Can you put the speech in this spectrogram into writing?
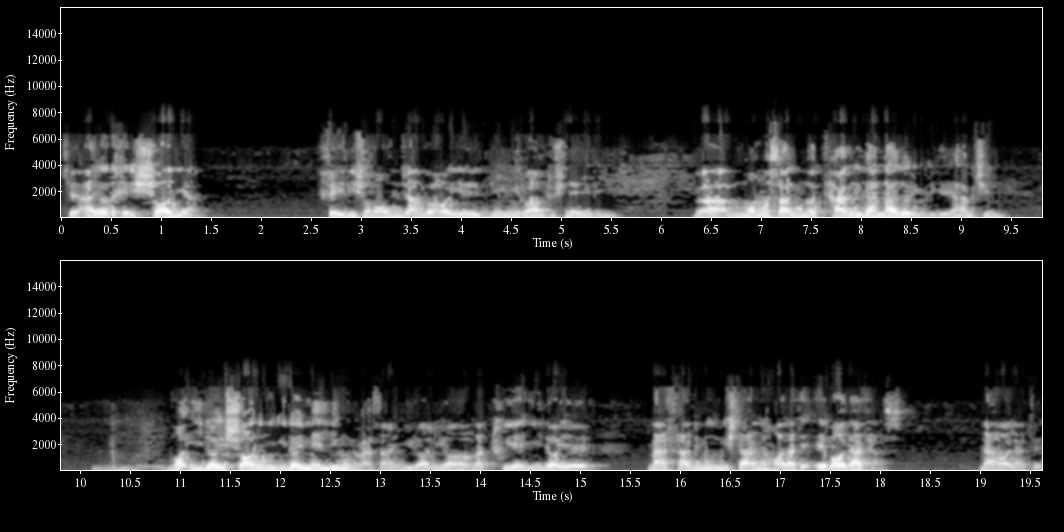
که اعیاد خیلی شادی هن. خیلی شما اون جنبه های دینی رو هم توش نمی‌بینید. و ما مسلمان ها تقریبا نداریم دیگه. همچین ما ایدای شادمون ایدای ملیمونه مثلا ایرانیا و توی ایدای مذهبیمون بیشتر این حالت عبادت هست. نه حالته.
